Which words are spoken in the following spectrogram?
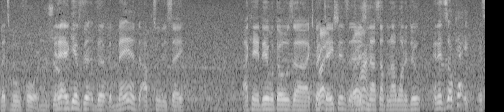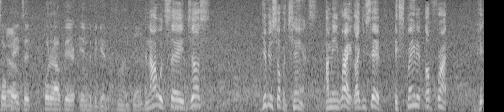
Let's move forward. Sure. And it gives the, the, the man the opportunity to say, I can't deal with those uh, expectations, and Right. it's Right. not something I want to do. And it's okay. It's okay Yeah. to put it out there in the beginning. Okay. And I would say just give yourself a chance. I mean, right, like you said, explain it up front.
